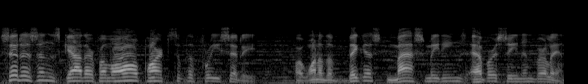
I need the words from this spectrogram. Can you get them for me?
Citizens gather from all parts of the free city for one of the biggest mass meetings ever seen in Berlin.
